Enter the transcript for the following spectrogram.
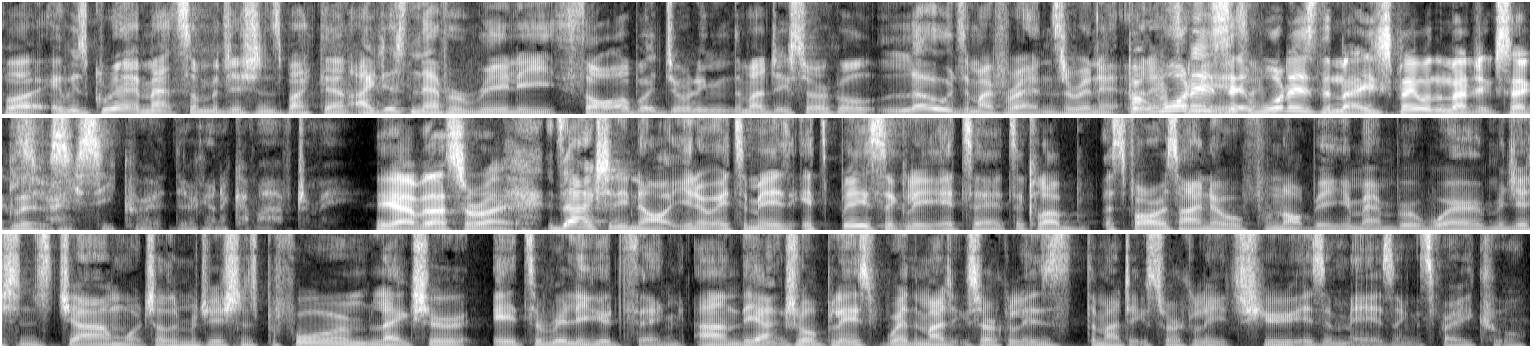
But it was great. I met some magicians back then. I just never really thought about joining the Magic Circle. Loads of my friends are in it. But what is it? What is the magic? Explain what the Magic Circle It's is. very secret. They're going to come after me. Yeah, but that's all right. It's actually not. You know, it's amazing. It's basically it's a it's a club, as far as I know, from not being a member, where magicians jam, watch other magicians perform, lecture. It's a really good thing. And the actual place where the Magic Circle is, the Magic Circle HQ, is amazing. It's very cool.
